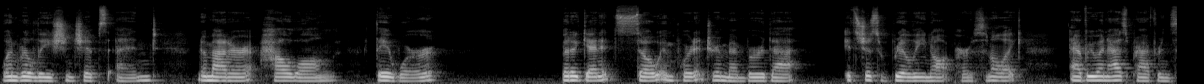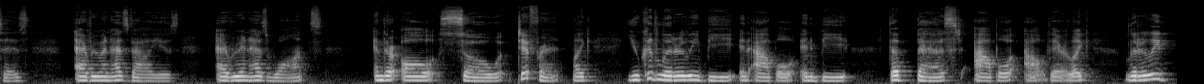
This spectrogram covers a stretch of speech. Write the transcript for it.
when relationships end, no matter how long they were. But again, it's so important to remember that it's just really not personal. Like, everyone has preferences, everyone has values, everyone has wants, and they're all so different. Like, you could literally be an apple and be the best apple out there. Like, literally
